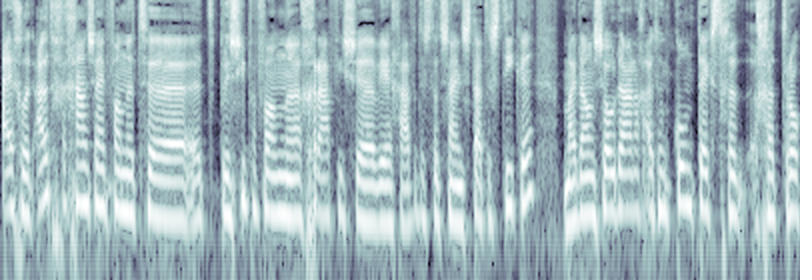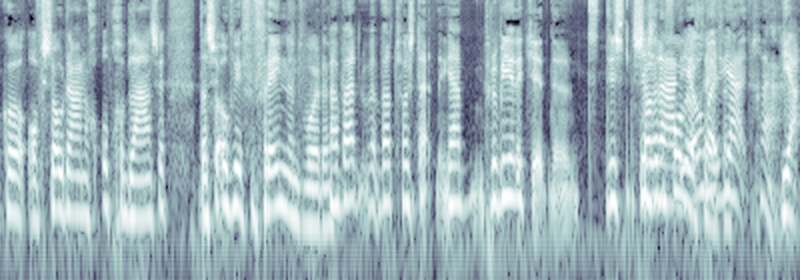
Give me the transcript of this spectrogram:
eigenlijk uitgegaan zijn van het, uh, het principe van uh, grafische weergave. Dus dat zijn statistieken, maar dan zodanig uit hun context ge getrokken of zodanig opgeblazen dat ze ook weer vervreemdend worden. Maar wat, wat voor ja, probeer het je. Dus, Zal ik een voorbeeld geven? Ja, graag. Ja,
